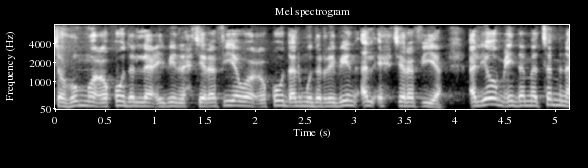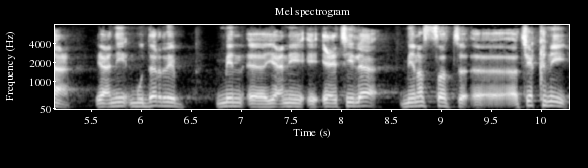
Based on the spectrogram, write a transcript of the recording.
تهم عقود اللاعبين الاحترافية وعقود المدربين الاحترافية. اليوم عندما تمنع يعني مدرب من يعني اعتلاء منصة تقني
